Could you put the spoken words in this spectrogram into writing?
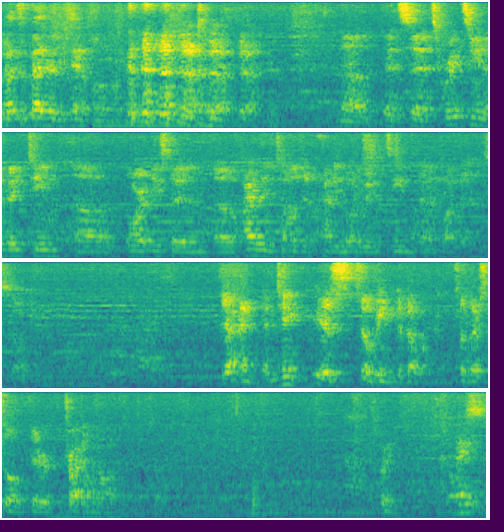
That's a better example of uh, it's, it's great seeing a big team, uh, or at least a, a highly intelligent, highly motivated team behind a project, so. Yeah, and, and Tinc is still being developed, so they're still they're trucking along. Sorry. Nice.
